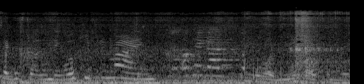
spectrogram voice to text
That looks like a skeleton thing. We'll keep it in mind. 뭐가 있는 것 같은데.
